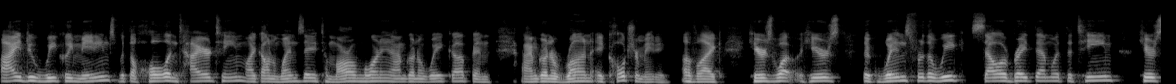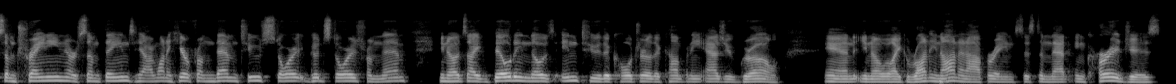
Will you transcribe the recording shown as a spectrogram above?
I do weekly meetings with the whole entire team. Like on Wednesday, tomorrow morning, I'm going to wake up and I'm going to run a culture meeting of like, here's what, here's the wins for the week, celebrate them with the team. Here's some training or some things. I want to hear from them too. Story, good stories from them. You know, it's like building those into the culture of the company as you grow. And, you know, like running on an operating system that encourages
